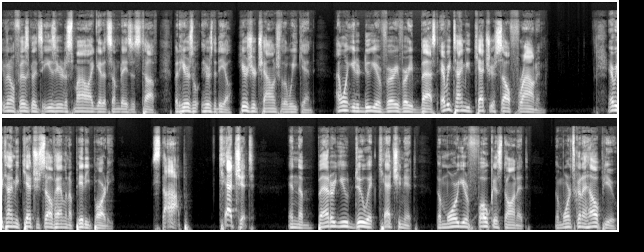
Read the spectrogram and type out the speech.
Even though physically it's easier to smile, I get it. Some days it's tough. But here's here's the deal. Here's your challenge for the weekend. I want you to do your very, very best. Every time you catch yourself frowning, every time you catch yourself having a pity party, stop. Catch it. And the better you do it catching it, the more you're focused on it, the more it's going to help you.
